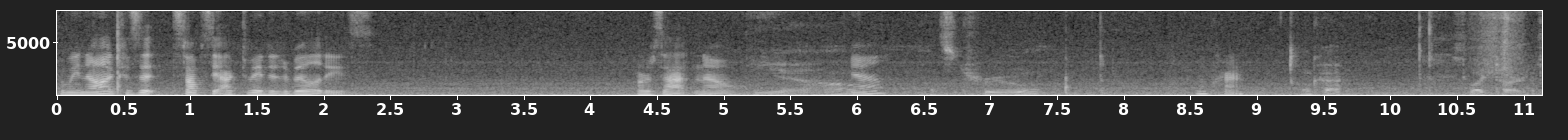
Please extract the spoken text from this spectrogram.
Can we not? Because it stops the activated abilities. Or is that no? Yeah. Yeah? That's true. Okay. Okay. Select target.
